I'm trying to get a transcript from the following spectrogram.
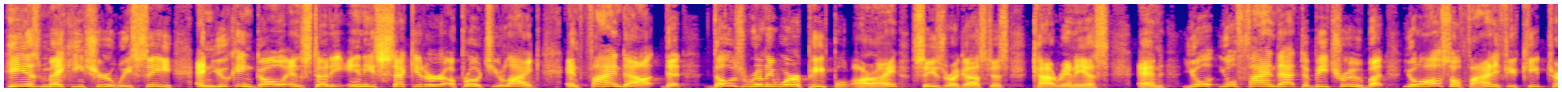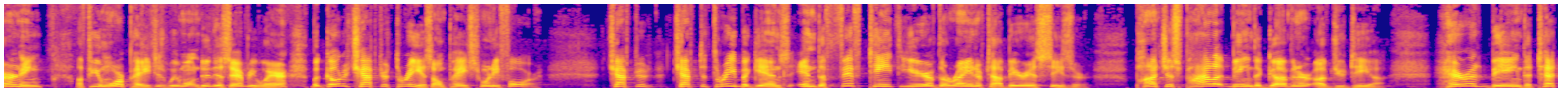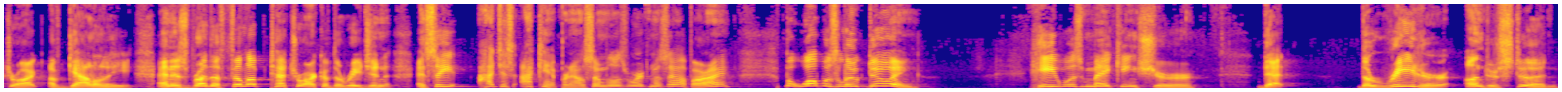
He is making sure we see, and you can go and study any secular approach you like and find out that those really were people, all right? Caesar Augustus, Quirinius, and you'll, you'll find that to be true. But you'll also find, if you keep turning a few more pages, we won't do this everywhere, but go to chapter 3, it's on page 24. Chapter, chapter 3 begins in the 15th year of the reign of Tiberius Caesar, Pontius Pilate being the governor of Judea. Herod being the tetrarch of Galilee, and his brother Philip, tetrarch of the region. And see, I just I can't pronounce some of those words myself, all right? But what was Luke doing? He was making sure that the reader understood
